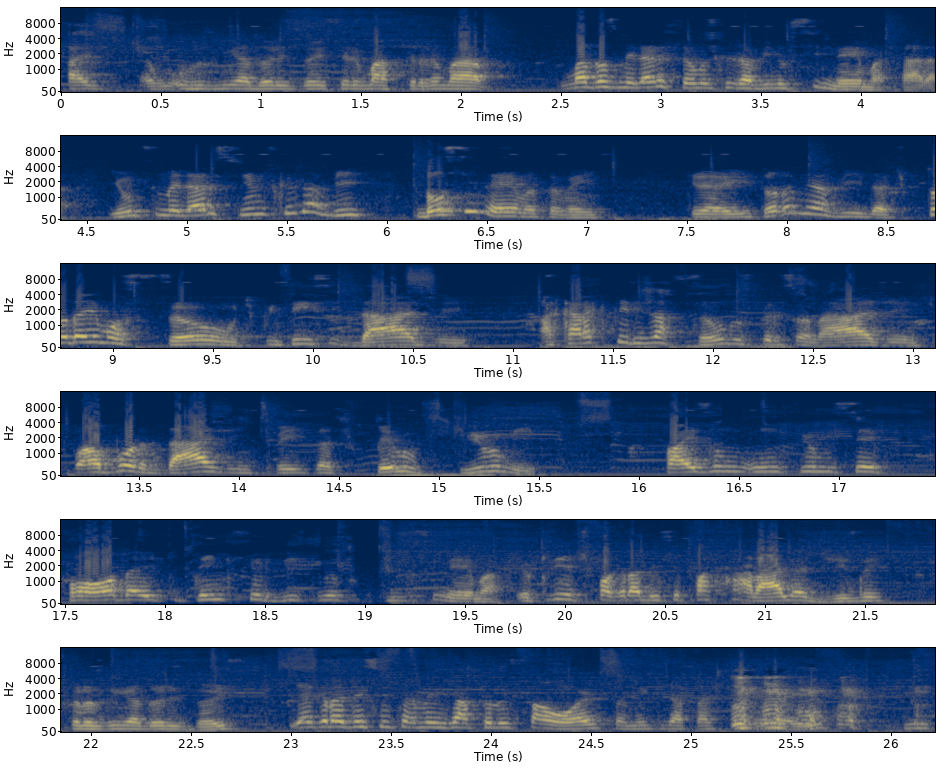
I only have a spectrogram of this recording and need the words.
faz os Vingadores 2 serem uma trama, uma das melhores tramas que eu já vi no cinema, cara. E um dos melhores filmes que eu já vi no cinema também. Que aí toda a minha vida, tipo, toda a emoção, tipo, intensidade, a caracterização dos personagens, tipo, a abordagem feita tipo, pelo filme faz um, um filme ser foda e que tem que ser visto no, no cinema. Eu queria, tipo, agradecer pra caralho a Disney pelos Vingadores 2 e agradecer também já pelo Star Wars também, que já tá chegando aí. E,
